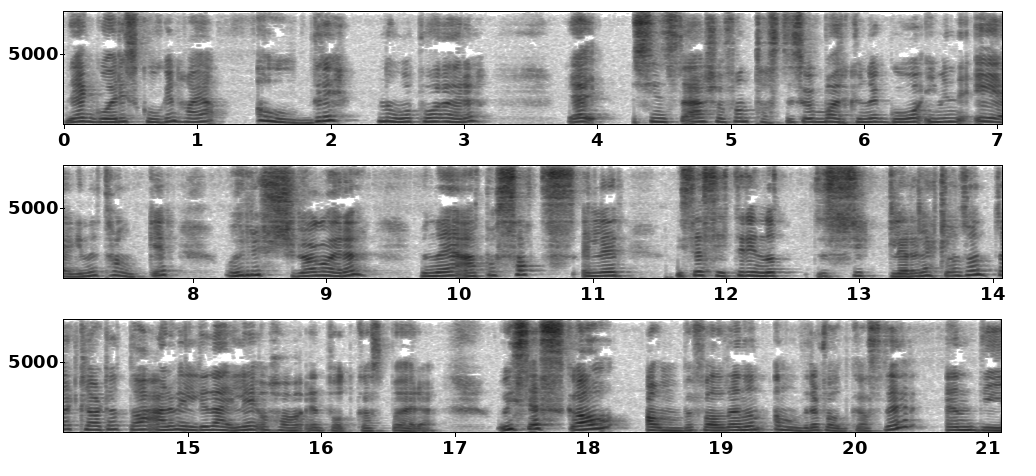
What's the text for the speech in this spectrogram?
Når jeg går i skogen, har jeg aldri noe på øret. Jeg syns det er så fantastisk å bare kunne gå i mine egne tanker og rusle av gårde. Men når jeg er på sats, eller hvis jeg sitter inne og sykler eller noe sånt, så er det klart at da er det veldig deilig å ha en podkast på øret. Og hvis jeg skal anbefale deg noen andre podkaster enn de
